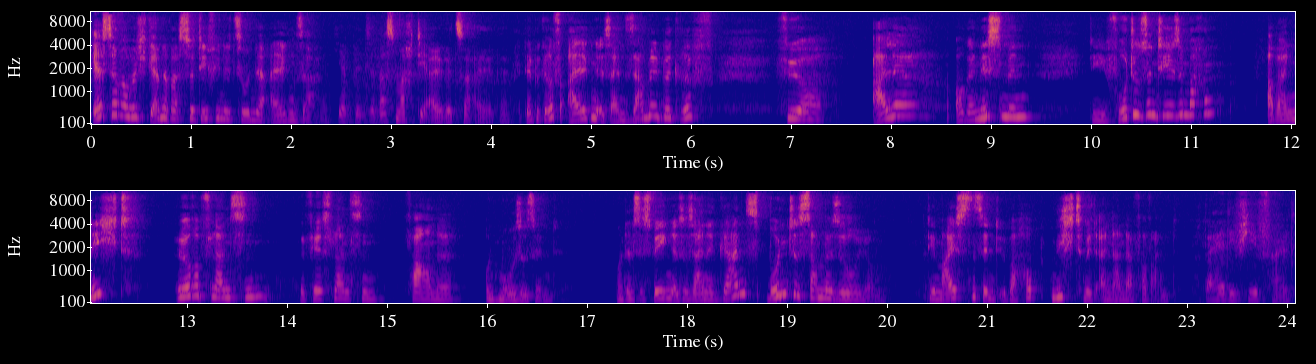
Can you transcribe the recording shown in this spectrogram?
Erst einmal würde ich gerne was zur Definition der Algen sagen. Ja, bitte. Was macht die Alge zur Alge? Der Begriff Algen ist ein Sammelbegriff für alle Organismen, die Photosynthese machen, aber nicht höhere Pflanzen, Gefäßpflanzen, Farne und Moose sind. Und deswegen ist es ein ganz buntes Sammelsurium. Die meisten sind überhaupt nicht miteinander verwandt. Daher die Vielfalt.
